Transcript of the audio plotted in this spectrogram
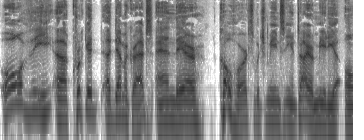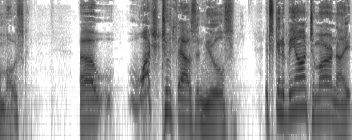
all of the uh, crooked uh, Democrats and their cohorts, which means the entire media almost, uh, watch 2,000 Mules. It's going to be on tomorrow night.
